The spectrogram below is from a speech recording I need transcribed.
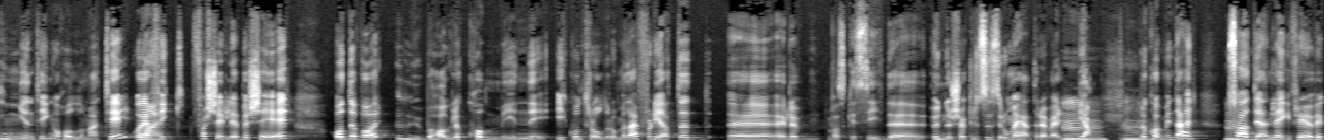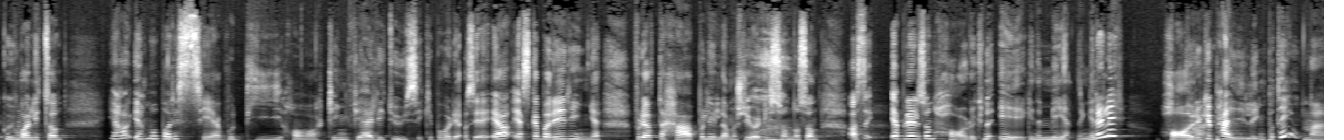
ingenting å holde meg til, og jeg fikk forskjellige beskjeder. Og det var ubehagelig å komme inn i, i kontrollrommet der, fordi at det, eh, Eller hva skal jeg si det, Undersøkelsesrommet heter det vel. Ja. Når jeg kom inn der, så hadde jeg en lege fra Gjøvik, og hun var litt sånn ja, jeg må bare se hvor de har ting, for jeg er litt usikker på hvor de altså, Ja, jeg skal bare ringe, fordi at det her på Lillehammer så gjør de sånn og sånn. Altså, jeg ble litt sånn Har du ikke noen egne meninger, eller? Har du ikke peiling på ting? Nei.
